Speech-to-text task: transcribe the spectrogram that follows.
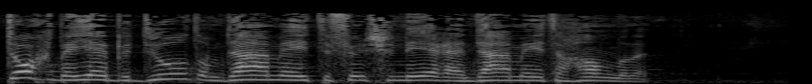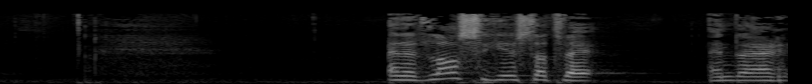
toch ben jij bedoeld om daarmee te functioneren en daarmee te handelen. En het lastige is dat wij, en daar,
